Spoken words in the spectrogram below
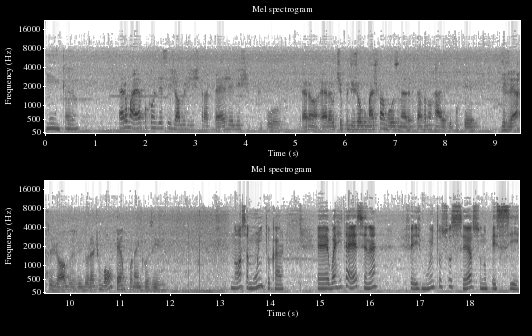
Muito É. legal. Era uma época onde esses jogos de estratégia, eles, tipo, era, era o tipo de jogo mais famoso, né? Era que tava no hype, porque diversos jogos, e durante um bom tempo, né, inclusive. Nossa, muito, cara. É, o RTS, né? Fez muito sucesso no PC.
